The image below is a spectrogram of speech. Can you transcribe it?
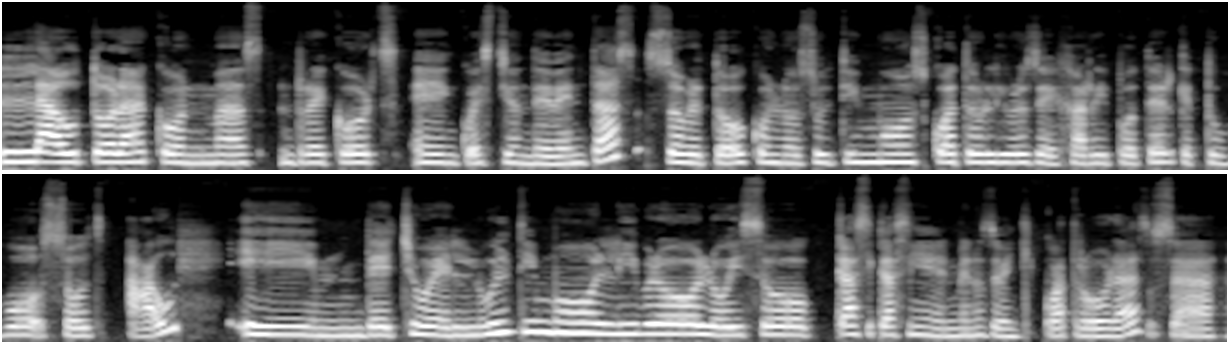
la autora con más récords en cuestión de ventas, sobre todo con los últimos cuatro libros de Harry Potter que tuvo Sold Out. Y de hecho el último libro lo hizo casi casi en menos de 24 horas. O sea,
